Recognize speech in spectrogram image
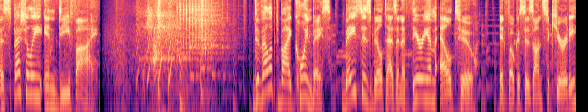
especially in DeFi. Developed by Coinbase, Base is built as an Ethereum L2. It focuses on security,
